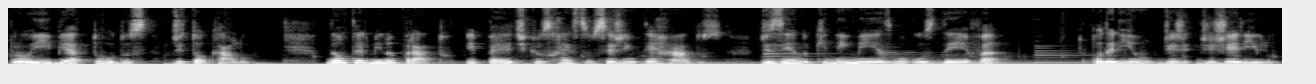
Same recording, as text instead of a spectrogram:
proíbe a todos de tocá-lo não termina o prato e pede que os restos sejam enterrados, dizendo que nem mesmo os Deva poderiam digeri-lo.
